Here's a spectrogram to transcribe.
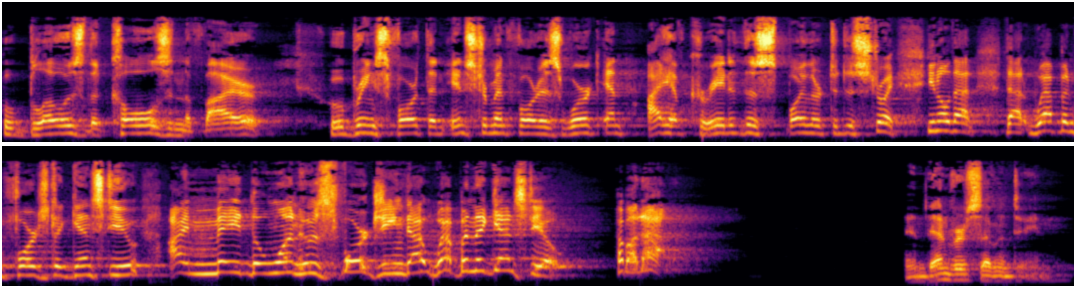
who blows the coals in the fire, who brings forth an instrument for his work, and I have created the spoiler to destroy. You know that, that weapon forged against you? I made the one who's forging that weapon against you. How about that? And then verse 17.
